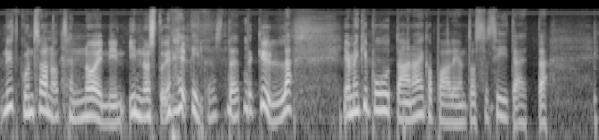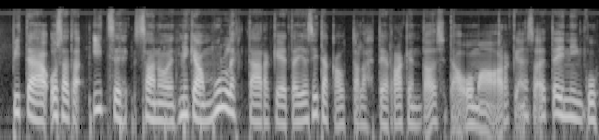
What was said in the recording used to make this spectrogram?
nyt kun sanot sen noin, niin innostuin heti tästä, että kyllä. Ja mekin puhutaan aika paljon tuossa siitä, että pitää osata itse sanoa, että mikä on mulle tärkeää ja sitä kautta lähteä rakentamaan sitä omaa arkensa. Että ei niin kuin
